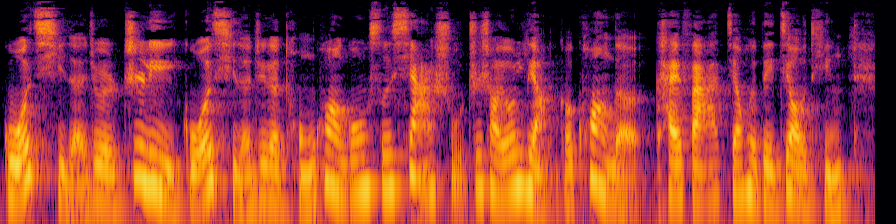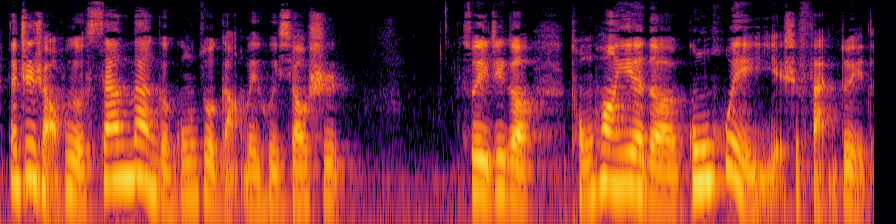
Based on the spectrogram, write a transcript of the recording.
国企的，就是智利国企的这个铜矿公司下属至少有两个矿的开发将会被叫停，那至少会有三万个工作岗位会消失。所以这个铜矿业的工会也是反对的。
